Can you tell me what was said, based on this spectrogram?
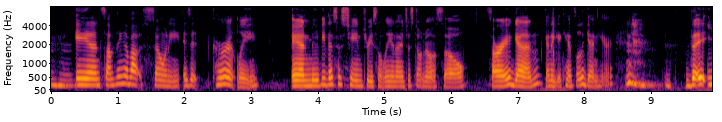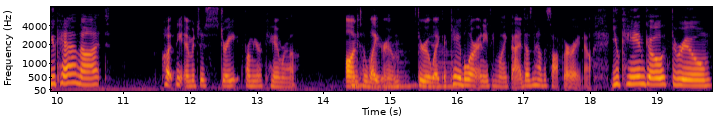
mm-hmm. And something about Sony is it currently, and maybe this has changed recently and I just don't know, so sorry again, gonna get canceled again here. that you cannot put the images straight from your camera onto Lightroom Lightroom, through like a cable or anything like that. It doesn't have the software right now. You can go through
